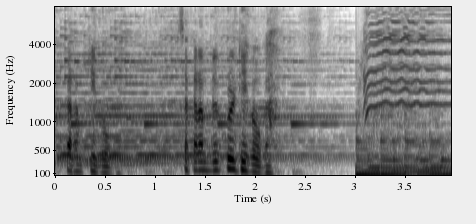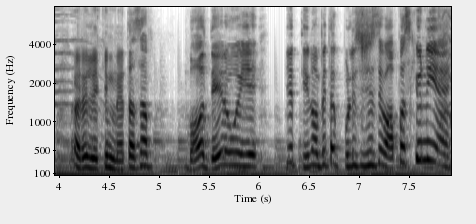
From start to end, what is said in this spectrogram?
सकाराम ठीक होगा। सकाराम बिल्कुल ठीक होगा। अरे लेकिन मेहता साहब बहुत देर हो गई है। ये तीनों अभी तक पुलिस स्टेशन से वापस क्यों नहीं आए?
